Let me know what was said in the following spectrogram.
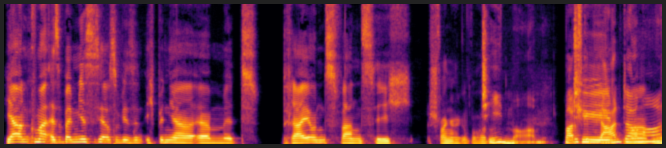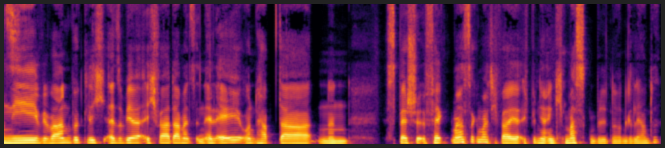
Ja, und guck mal, also bei mir ist es ja auch so, wir sind, ich bin ja ähm, mit 23 schwanger geworden. Teen Mom. War das Teen geplant Mom. damals? Nee, wir waren wirklich, also wir, ich war damals in LA und habe da einen Special Effect Master gemacht. Ich war ja, ich bin ja eigentlich Maskenbildnerin gelernte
